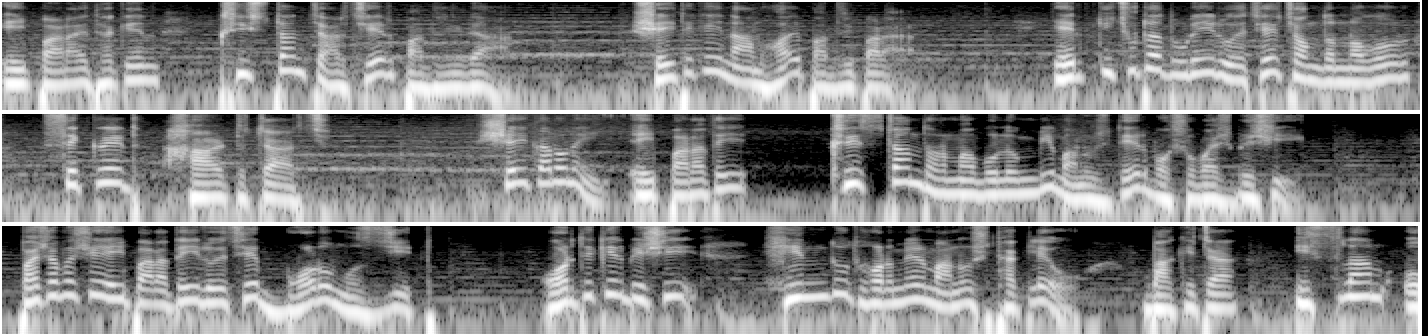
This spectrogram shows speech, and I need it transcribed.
এই পাড়ায় থাকেন খ্রিস্টান চার্চের পাদ্রীরা। সেই থেকেই নাম হয় পাদ্রিপাড়া এর কিছুটা দূরেই রয়েছে চন্দননগর সেক্রেড হার্ট চার্চ। সেই কারণেই এই পাড়াতে খ্রিস্টান ধর্মাবলম্বী মানুষদের বসবাস বেশি। পাশাপাশি এই পাড়াতেই রয়েছে বড় মসজিদ। অর্ধেকের বেশি হিন্দু ধর্মের মানুষ থাকলেও বাকিটা ইসলাম ও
